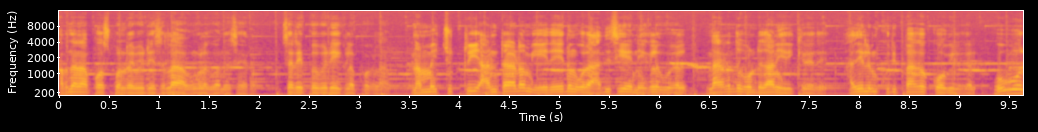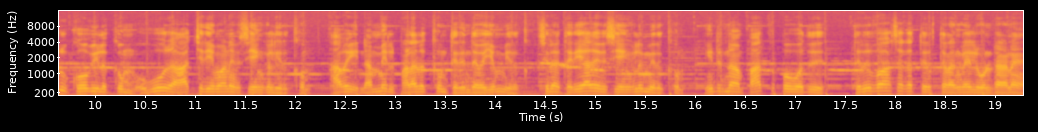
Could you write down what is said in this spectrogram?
அப்போ தான் நான் போஸ்ட் பண்ணுற வீடியோஸ் எல்லாம் உங்களுக்கு வந்து சேரும். சரி இப்போ வீடியோக்குள்ளே போகலாம். நம்மை சுற்றி அன்றாடம் ஏதேனும் ஒரு அதிசய நிகழ்வுகள் நடந்து கொண்டு தான் இருக்கிறது. அதிலும் குறிப்பாக கோவில்கள். ஒவ்வொரு கோவிலுக்கும் ஒவ்வொரு ஆச்சரியமான விஷயங்கள் இருக்கும். அவை நம்மில் பலருக்கும் தெரிந்தவையும் இருக்கும். சில தெரியாத விஷயங்களும் இருக்கும். இன்று நாம் பார்க்க போவது திருவாசக திருத்தலங்களில் ஒன்றான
